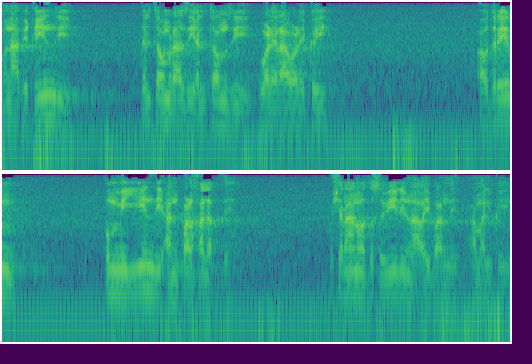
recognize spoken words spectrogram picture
منافقین دي دلته هم راځي هلته هم ځي وړې راوړې کوي او دریم امیین دي انپړ خلق دي مشرانو تسویلی ناغي باندې عمل کوي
